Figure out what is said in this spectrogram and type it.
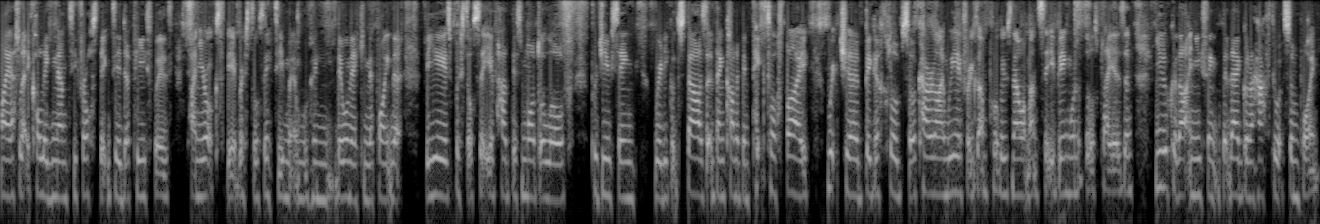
my athletic colleague Nancy Frostick did a piece with Tanya Oxtoby at Bristol City, and they were making the point that for years Bristol City have had this model of producing really good stars that have then kind of been picked off by richer, bigger clubs. So Caroline Weir, for example, who's now at Man City, being one of those players, and you look at that and you think that they're going to have to at some point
